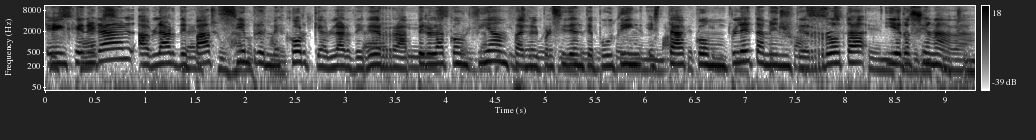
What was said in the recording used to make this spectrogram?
En general, hablar de paz siempre es mejor que hablar de guerra, pero la confianza en el presidente Putin está completamente rota y erosionada.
